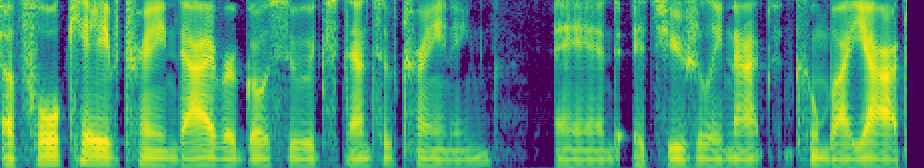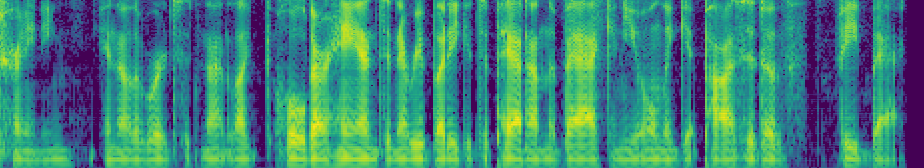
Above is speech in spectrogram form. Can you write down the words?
A, a full cave trained diver goes through extensive training, and it's usually not kumbaya training. In other words, it's not like hold our hands and everybody gets a pat on the back and you only get positive feedback.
